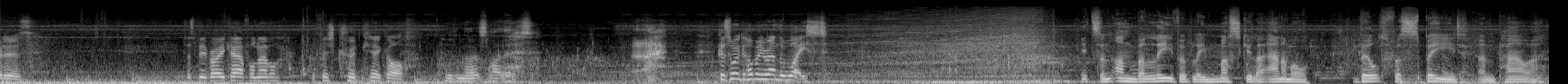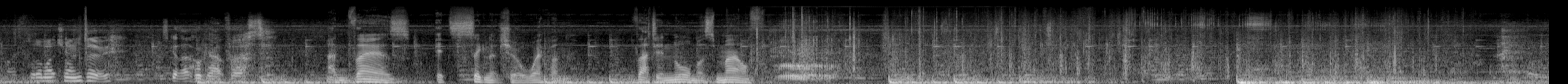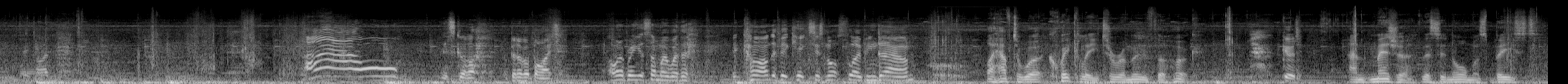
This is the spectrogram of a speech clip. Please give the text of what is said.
There it is. Just be very careful, Neville. The fish could kick off, even though it's like this. Ah, Can someone help me around the waist? It's an unbelievably muscular animal, built for speed and power. What I might try and do is get that hook out first. And there's its signature weapon that enormous mouth. Ow! It's got a, a bit of a bite. I want to bring it somewhere where the, it can't, if it kicks, it's not sloping down. I have to work quickly to remove the hook Good. and measure this enormous beast.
